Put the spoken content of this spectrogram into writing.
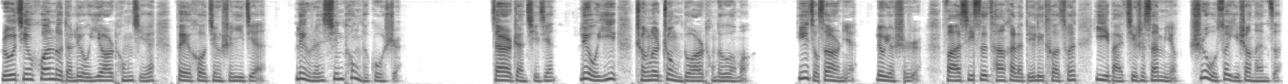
如今欢乐的六一儿童节背后，竟是一件令人心痛的故事。在二战期间，六一成了众多儿童的噩梦。一九四二年六月十日，法西斯残害了迪利特村一百七十三名十五岁以上男子，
